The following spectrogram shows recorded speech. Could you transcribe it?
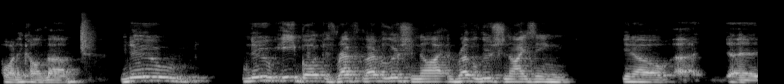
what do you call the new new ebook is rev- revolutionizing revolutionizing, you know, uh, uh,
